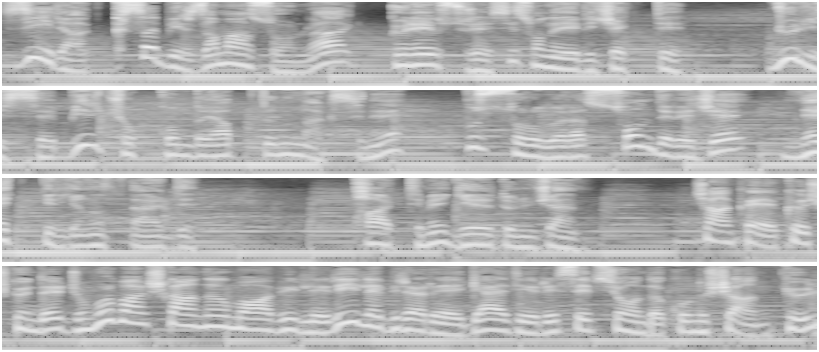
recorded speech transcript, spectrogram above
Zira kısa bir zaman sonra görev süresi sona erecekti. Gül ise birçok konuda yaptığının aksine bu sorulara son derece net bir yanıt verdi. Partime geri döneceğim. Çankaya Köşkü'nde Cumhurbaşkanlığı muhabirleriyle bir araya geldiği resepsiyonda konuşan Gül,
